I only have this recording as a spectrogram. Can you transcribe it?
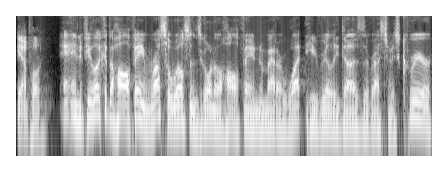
Yeah, Paul. And if you look at the Hall of Fame, Russell Wilson's going to the Hall of Fame no matter what he really does the rest of his career.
